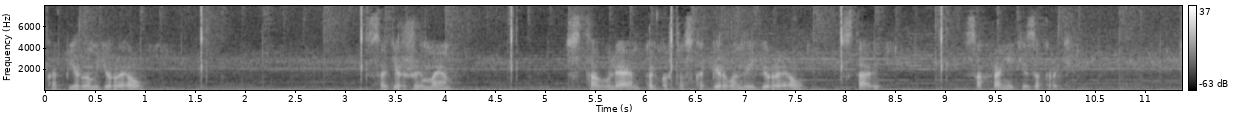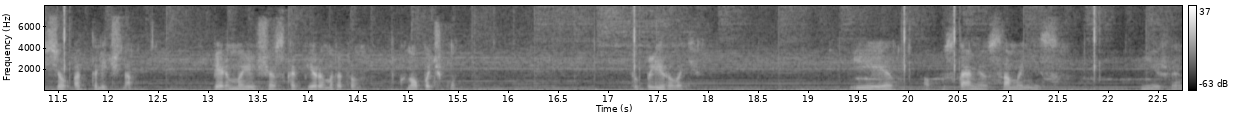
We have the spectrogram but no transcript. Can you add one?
Копируем URL. Содержимое. Вставляем только что скопированный URL. Ставить. Сохранить и закрыть. Все, отлично. Теперь мы еще скопируем эту кнопочку. Дублировать. И опускаем ее в самый низ. Ниже.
